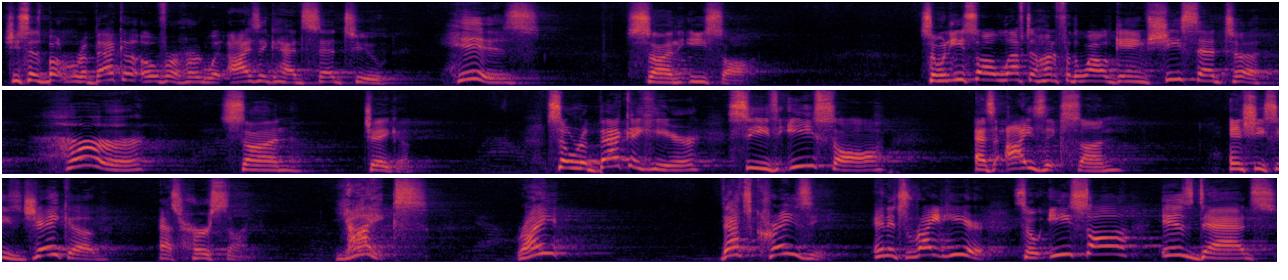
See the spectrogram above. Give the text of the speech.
She says, But Rebecca overheard what Isaac had said to his son Esau. So when Esau left to hunt for the wild game, she said to her son Jacob, so Rebecca here sees Esau as Isaac's son, and she sees Jacob as her son. Yikes, right? That's crazy. And it's right here. So Esau is dad's,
